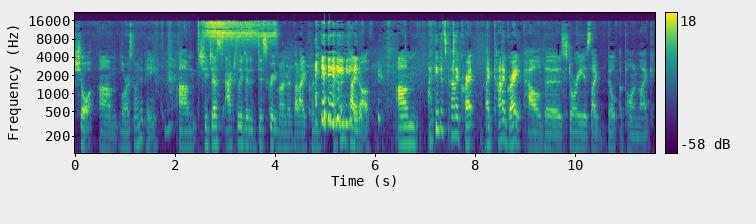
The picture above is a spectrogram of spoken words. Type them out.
Sure. Um, Laura's going to pee. Um, she just actually did a discreet moment, but I couldn't. I couldn't play it off. Um, I think it's kind of cra- like kind of great how the story is like built upon like.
